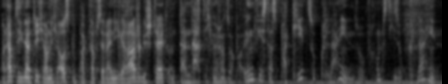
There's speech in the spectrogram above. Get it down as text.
Und hab die natürlich auch nicht ausgepackt, hab sie dann in die Garage gestellt und dann dachte ich mir schon so, boah, irgendwie ist das Paket so klein. So, warum ist die so klein?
